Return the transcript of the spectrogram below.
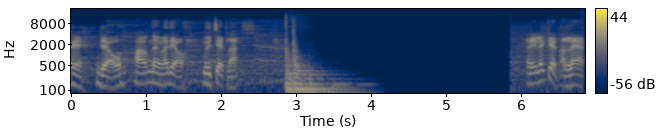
เค เดี๋ยวพักแป๊บหนึ่งแล้วเดี๋ยวดูเจ็ดละอันนี้เลขเจ็ดอันแรก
